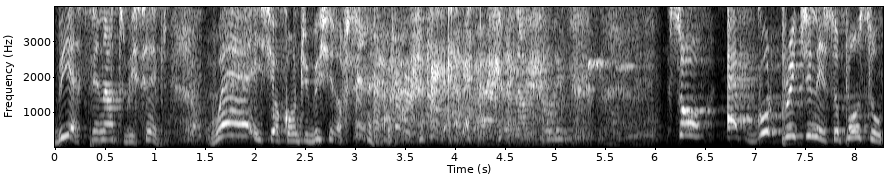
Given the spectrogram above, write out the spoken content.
be a sinner to be saved. Where is your contribution of sin? so a good preaching is supposed to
